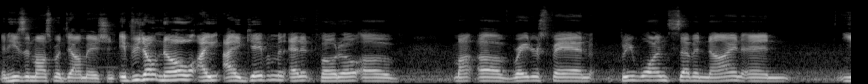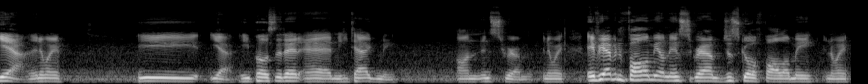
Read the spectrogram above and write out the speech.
and he's in Monster Dalmatian. If you don't know, I, I gave him an edit photo of my of Raiders fan 3179, and yeah, anyway he yeah he posted it and he tagged me on Instagram. Anyway, if you haven't followed me on Instagram, just go follow me. Anyway,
